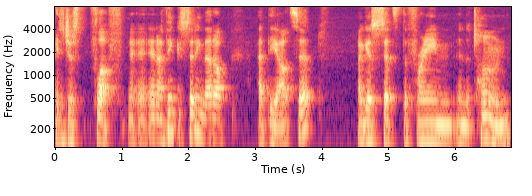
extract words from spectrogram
is just fluff. And I think setting that up at the outset, I guess, sets the frame and the tone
